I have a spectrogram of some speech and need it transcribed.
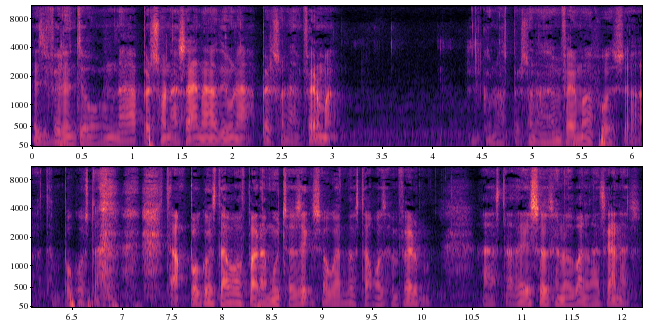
es diferente una persona sana de una persona enferma con las personas enfermas, pues ah, tampoco, está, tampoco estamos para mucho sexo cuando estamos enfermos. Hasta de eso se nos van las ganas.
